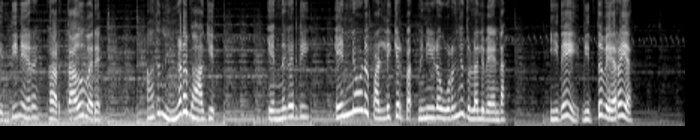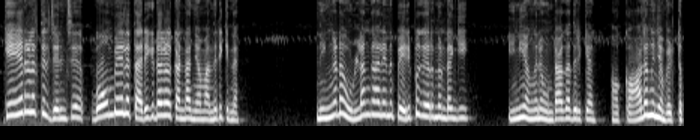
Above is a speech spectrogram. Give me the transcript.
എന്തിനേറെ ഭർത്താവ് വരെ. അത് നിങ്ങളുടെ ഭാഗ്യം. എന്ന് കരുതി എന്നോട് പള്ളിക്കൽ പത്മിനിയുടെ ഉറഞ്ഞു തുള്ളൽ വേണ്ട. ഇതേ വിത്ത് വേറെയാ. കേരളത്തിൽ ജനിച്ച് ബോംബെയിലെ തരികിടകൾ കണ്ടാ ഞാൻ വന്നിരിക്കുന്നെ. നിങ്ങളുടെ ഉള്ളംകാലിന്ന് പെരുപ്പ് കയറുന്നുണ്ടെങ്കിൽ ഇനി അങ്ങനെ ഉണ്ടാകാതിരിക്കാൻ ആ കാലങ്ങ് ഞാൻ വെട്ടും.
